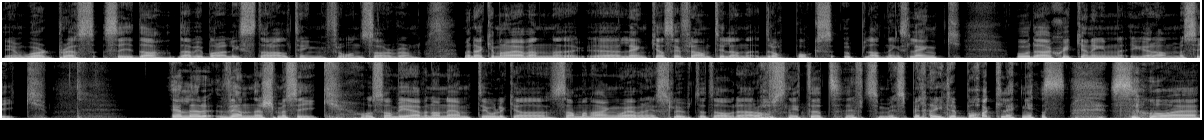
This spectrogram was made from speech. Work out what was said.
Det är en Wordpress-sida där vi bara listar allting från servern. Men där kan man även eh, länka sig fram till en Dropbox-uppladdningslänk och där skickar ni in er musik. Eller vänners musik. Och som vi även har nämnt i olika sammanhang och även i slutet av det här avsnittet, eftersom vi spelar in det baklänges, så eh,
